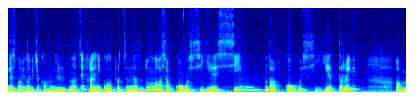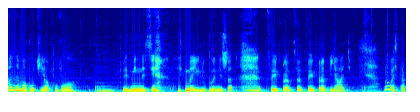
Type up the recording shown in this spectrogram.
Не знаю навіть, яка в мене улюблена цифра, я ніколи про це не задумувалася. В когось є 7, да, в когось є 3, а в мене, мабуть, як в відмінниці найулюбленіша цифра це цифра 5. Ну, ось так.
